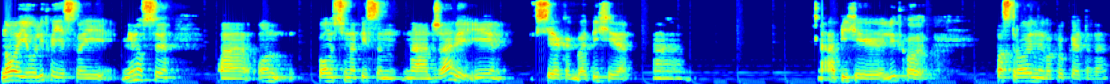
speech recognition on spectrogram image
Но и у Литко есть свои минусы. А, он полностью написан на Java, и все как бы опихи, опихи Литко построены вокруг этого.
